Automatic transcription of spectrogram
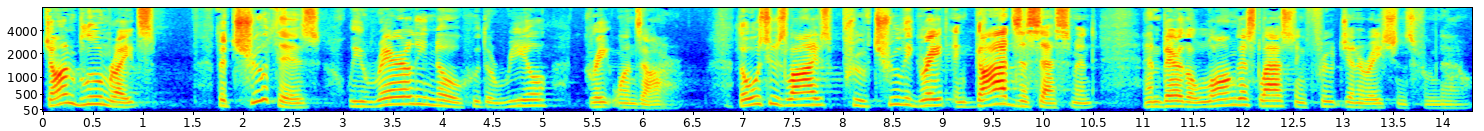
Jon Bloom writes The truth is, we rarely know who the real great ones are. Those whose lives prove truly great in God's assessment and bear the longest lasting fruit generations from now.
